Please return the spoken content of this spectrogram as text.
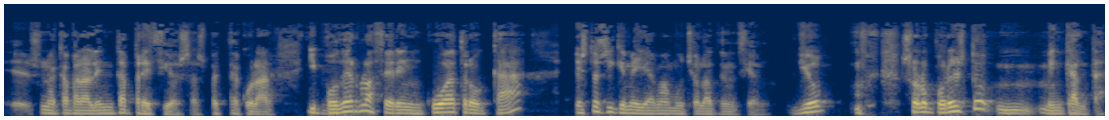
es una cámara lenta preciosa, espectacular. Y poderlo hacer en 4K esto sí que me llama mucho la atención. Yo, solo por esto, me encanta.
